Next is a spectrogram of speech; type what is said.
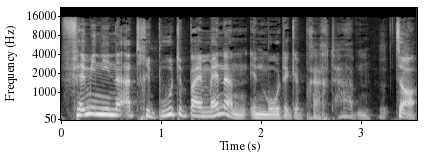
feminine Attribute bei Männern in Mode gebracht haben. So,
